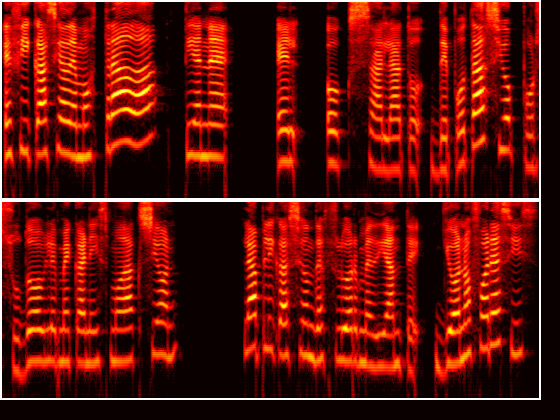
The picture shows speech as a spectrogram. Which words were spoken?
Eficacia demostrada tiene el oxalato de potasio por su doble mecanismo de acción, la aplicación de flúor mediante ionoforesis,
